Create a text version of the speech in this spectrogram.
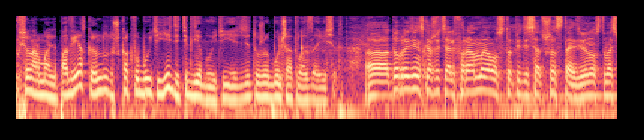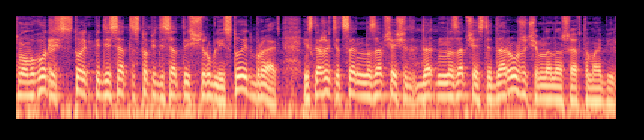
все нормально. Подвеска, ну, уж как вы будете ездить и где будете ездить, это уже больше от вас зависит. А, Добрый день, скажите, Альфа-Ромео 156 98 года стоит 50-150 тысяч рублей. Стоит брать? И скажите, цены на запчасти, на запчасти дороже, чем на наши автомобили?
